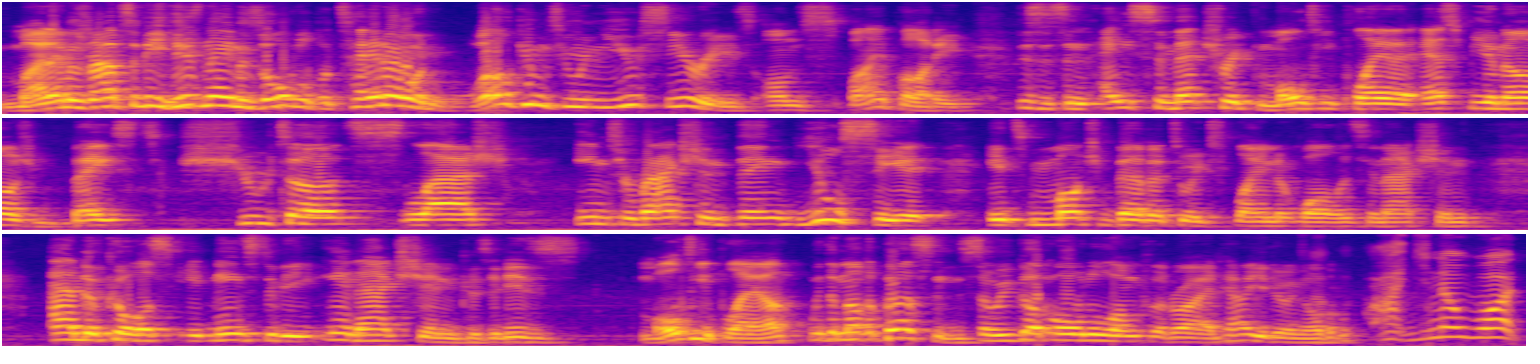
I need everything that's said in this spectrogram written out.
My name is Rhapsody, his name is Orbital Potato, and welcome to a new series on Spy Party. This is an asymmetric multiplayer espionage-based shooter slash interaction thing. You'll see it. It's much better to explain it while it's in action. And of course, it needs to be in action because it is multiplayer with another person. So we've got Orbital along for the ride. How are you doing, Orbital? Uh, you know what?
